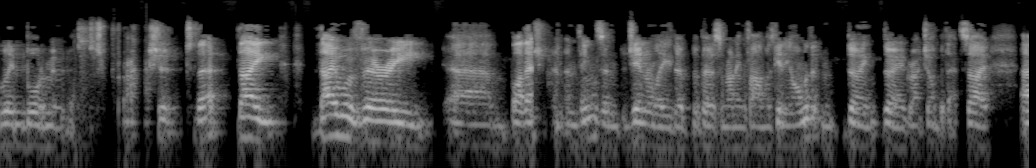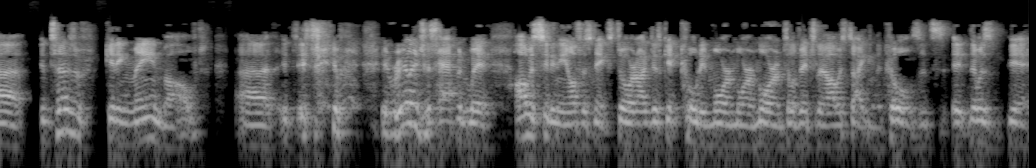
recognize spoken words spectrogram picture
probably brought a bit more structure to that. They they were very um, by that and, and, things, and generally the, the person running the farm was getting on with it and doing doing a great job with that. So uh, in terms of getting me involved, uh, it, it, it really just happened where I was sitting in the office next door and I just get called in more and more and more until eventually I was taking the calls. It's it, there was yeah.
